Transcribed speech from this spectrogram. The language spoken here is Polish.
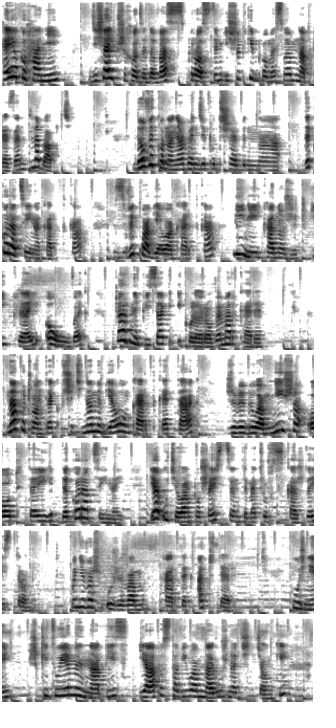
Hejo kochani! Dzisiaj przychodzę do Was z prostym i szybkim pomysłem na prezent dla babci. Do wykonania będzie potrzebna dekoracyjna kartka, zwykła biała kartka, linijka, nożyczki, klej, ołówek, czarny pisak i kolorowe markery. Na początek przycinamy białą kartkę tak, żeby była mniejsza od tej dekoracyjnej. Ja ucięłam po 6 cm z każdej strony ponieważ używam kartek A4. Później szkicujemy napis. Ja postawiłam na różne czcionki,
